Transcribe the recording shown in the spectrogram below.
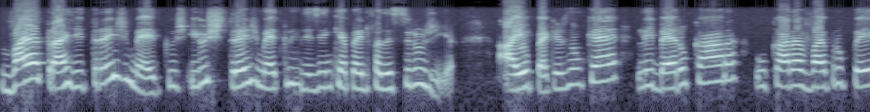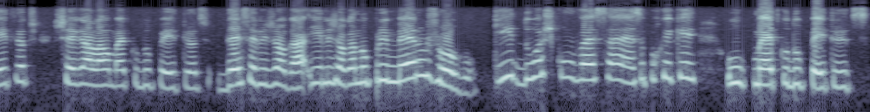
vai atrás de três médicos e os três médicos dizem que é pra ele fazer cirurgia. Aí o Packers não quer, libera o cara, o cara vai pro Patriots, chega lá o médico do Patriots, deixa ele jogar e ele joga no primeiro jogo. Que duas conversas é essa? Por que, que o médico do Patriots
